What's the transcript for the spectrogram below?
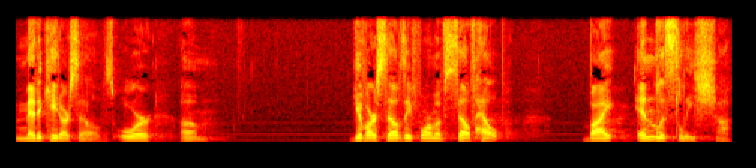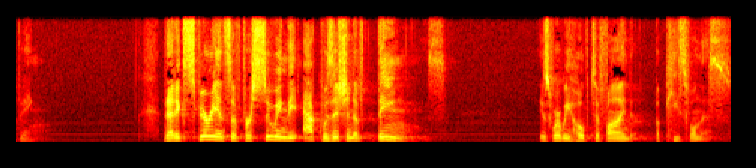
medicate ourselves or um, give ourselves a form of self help by endlessly shopping. That experience of pursuing the acquisition of things is where we hope to find a peacefulness.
